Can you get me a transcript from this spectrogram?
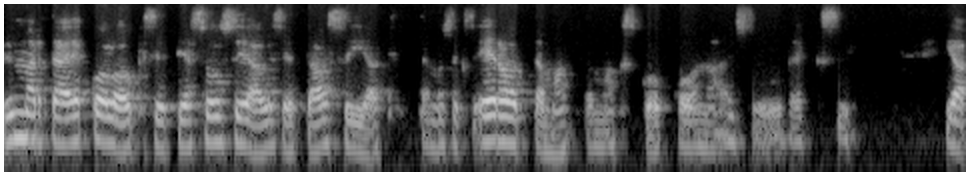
ymmärtää ekologiset ja sosiaaliset asiat tämmöiseksi erottamattomaksi kokonaisuudeksi. Ja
